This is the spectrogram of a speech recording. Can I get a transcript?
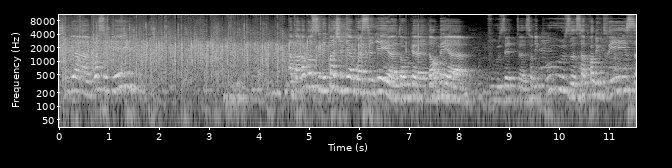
Julien Boissonnier. Apparemment, ce n'est pas Julien Boissonnier, euh, donc euh, non, mais euh, vous êtes son épouse, sa productrice,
